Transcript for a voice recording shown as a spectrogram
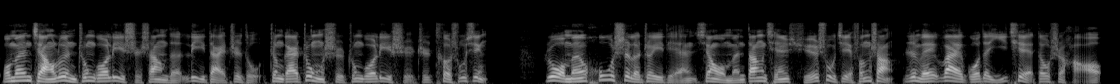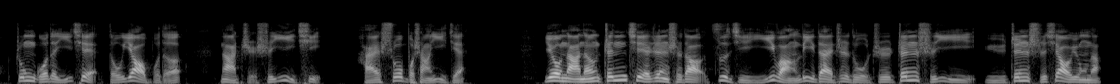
我们讲论中国历史上的历代制度，正该重视中国历史之特殊性。若我们忽视了这一点，像我们当前学术界风尚认为外国的一切都是好，中国的一切都要不得，那只是义气，还说不上意见。又哪能真切认识到自己以往历代制度之真实意义与真实效用呢？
